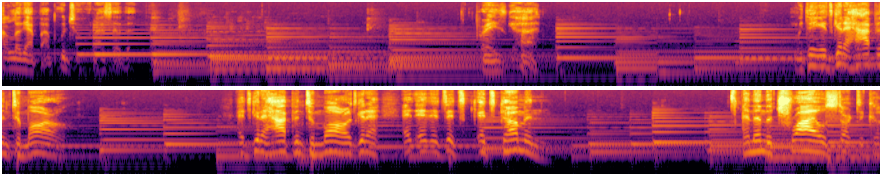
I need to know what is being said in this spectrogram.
Got to look at Papucho when I said that. Praise God. We think it's going to happen tomorrow. It's going to happen tomorrow. It's going to, it, it, it's, it's, it's coming. And then the trials start to come.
